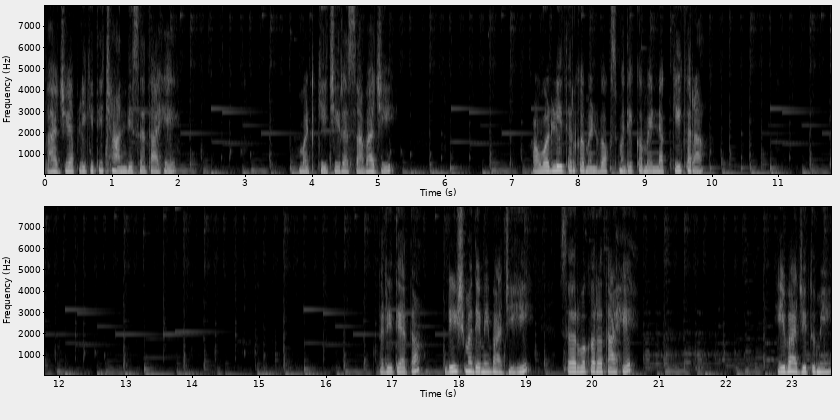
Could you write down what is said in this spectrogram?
भाजी आपली किती छान दिसत आहे. मटकीची रस्सा भाजी. आवडली तर कमेंट बॉक्समध्ये कमेंट नक्की करा. तर इथे आता डिशमध्ये मी भाजी ही सर्व करत आहे. ही भाजी तुम्ही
